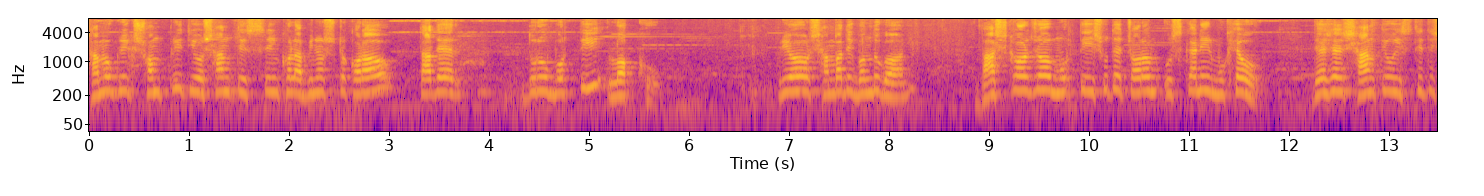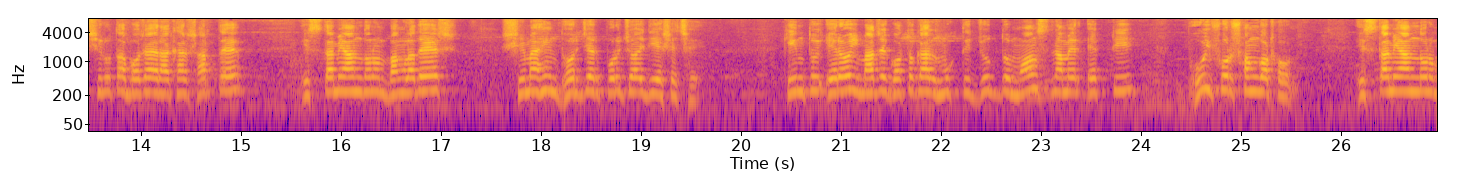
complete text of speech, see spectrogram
সামগ্রিক সম্প্রীতি ও শান্তি শৃঙ্খলা বিনষ্ট করাও তাদের দূরবর্তী লক্ষ্য। প্রিয় সাংবাদিক বন্ধুগণ, ভাস্কর্য মূর্তি ইস্যুতে চরম উস্কানির মুখেও দেশের শান্তি ও স্থিতিশীলতা বজায় রাখার স্বার্থে ইসলামী আন্দোলন বাংলাদেশ সীমাহীন ধৈর্যের পরিচয় দিয়ে এসেছে। কিন্তু এরই মাঝে গতকাল মুক্তিযুদ্ধ মঞ্চ নামের একটি ভুইফোর সংগঠন, ইসলামী আন্দোলন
